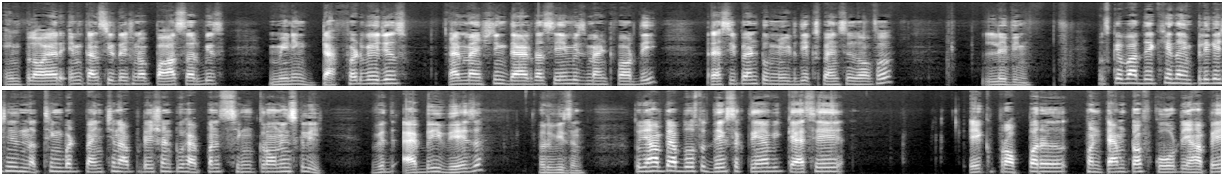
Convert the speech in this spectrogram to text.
employer in consideration of past service meaning deferred wages and mentioning that the same is meant for the recipient to meet the expenses of living उसके बाद देखिए the implication is nothing but pension updation to happen synchronously with every wage revision तो यहाँ पे आप दोस्तों देख सकते हैं अभी कैसे एक प्रॉपर कंटेम्प्ट ऑफ़ कोर्ट यहाँ पे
